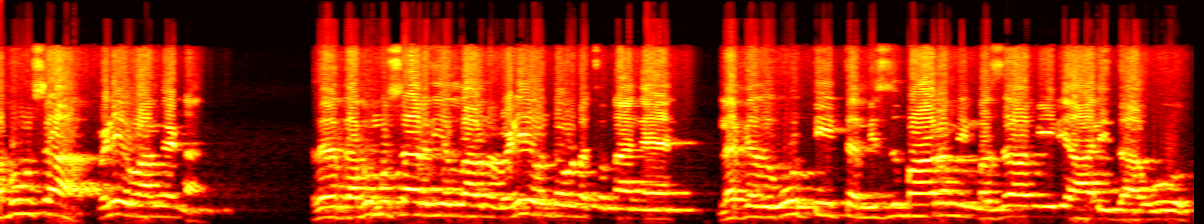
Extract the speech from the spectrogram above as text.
அபுமுசா வெளியே வாங்கன்னாங்க. அதற்கு அபுமுசா ரதி அல்லாஹ் வெளியே வந்த உடனே சொன்னாங்க லகது ஊட்டித்த மிசுமாரம் மசாமீரி ஆலி தாவூத்.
